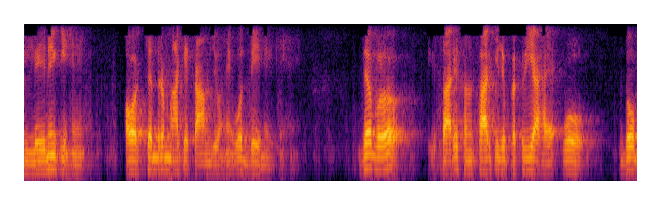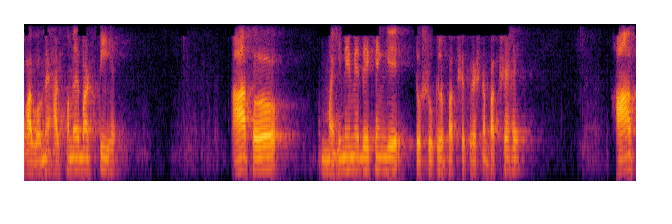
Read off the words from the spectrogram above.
लेने के हैं और चंद्रमा के काम जो हैं, वो देने के हैं। जब सारे संसार की जो प्रक्रिया है, वो दो भागों में हर समय बढ़ती है। आप महीने में देखेंगे तो शुक्ल पक्ष, कृष्ण पक्ष है। आप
